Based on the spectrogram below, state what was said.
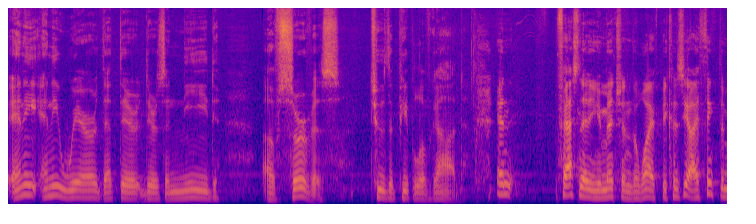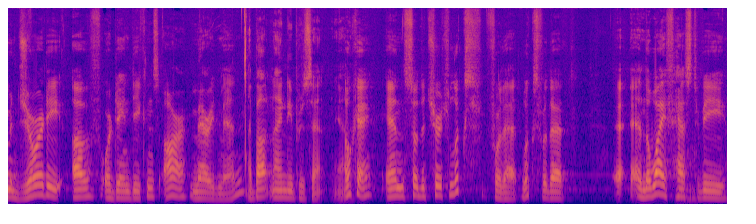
any anywhere that there there's a need of service to the people of God. And fascinating you mentioned the wife because yeah i think the majority of ordained deacons are married men. About 90% yeah. okay and so the church looks for that looks for that. And the wife has to be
